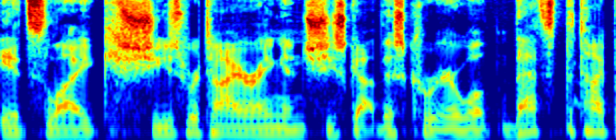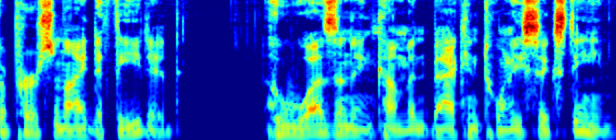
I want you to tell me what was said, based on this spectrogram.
it's like she's retiring and she's got this career. Well, that's the type of person I defeated who was an incumbent back in 2016.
